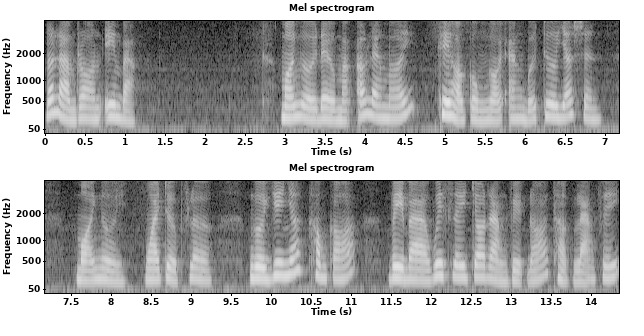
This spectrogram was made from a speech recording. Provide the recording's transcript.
nó làm ron im bặt mọi người đều mặc áo len mới. Khi họ cùng ngồi ăn bữa trưa giáng sinh, mọi người, ngoại trừ fleur, người duy nhất không có, vì bà weasley cho rằng việc đó thật lãng phí.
